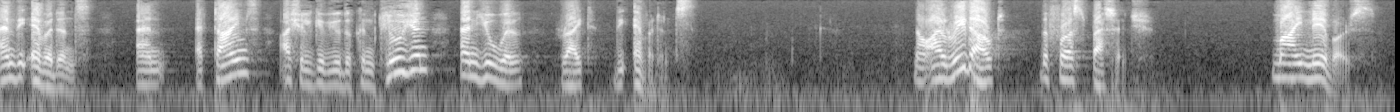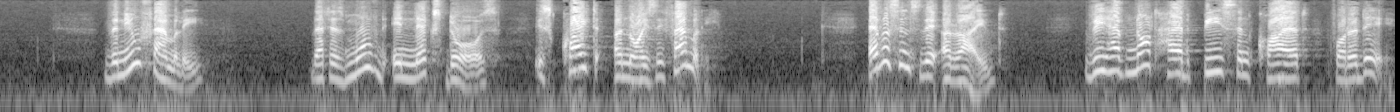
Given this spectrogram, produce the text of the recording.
and the evidence and at times I shall give you the conclusion and you will write the evidence. Now I'll read out the first passage. My neighbors. The new family that has moved in next doors is quite a noisy family. Ever since they arrived, we have not had peace and quiet for a day.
